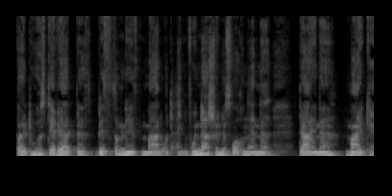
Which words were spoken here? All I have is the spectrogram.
weil du es dir wert bist. Bis zum nächsten Mal und ein wunderschönes Wochenende. Deine Maike.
